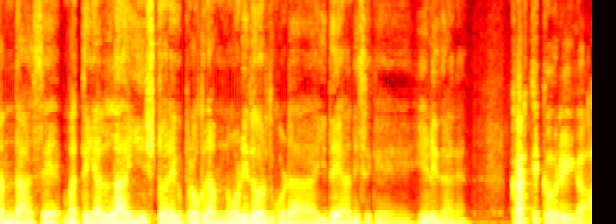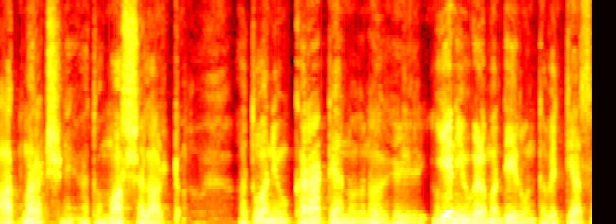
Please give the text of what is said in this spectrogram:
ನಂದು ಆಸೆ, ಮತ್ತೆ ಎಲ್ಲ ಈ ಇಷ್ಟವರೆಗೆ ಪ್ರೋಗ್ರಾಮ್ ನೋಡಿದವ್ರದ್ದು ಕೂಡ ಇದೇ ಅನಿಸಿಕೆ ಹೇಳಿದ್ದಾರೆ. ಕಾರ್ತಿಕ್ ಅವರು, ಈಗ ಆತ್ಮರಕ್ಷಣೆ ಅಥವಾ ಮಾರ್ಷಲ್ ಆರ್ಟ್ ಅಥವಾ ನೀವು ಕರಾಟೆ ಅನ್ನೋದನ್ನು ಹೇಳಿದ್ರಿ. ಏನು ಇವುಗಳ ಮಧ್ಯೆ ಇರುವಂಥ ವ್ಯತ್ಯಾಸ?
